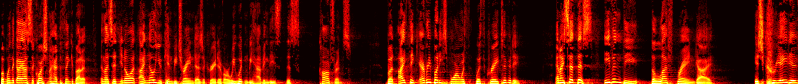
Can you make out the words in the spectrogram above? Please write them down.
But when the guy asked the question, I had to think about it. And I said, you know what? I know you can be trained as a creative, or we wouldn't be having these this conference. But I think everybody's born with, with creativity. And I said this, even the the left brain guy is creative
